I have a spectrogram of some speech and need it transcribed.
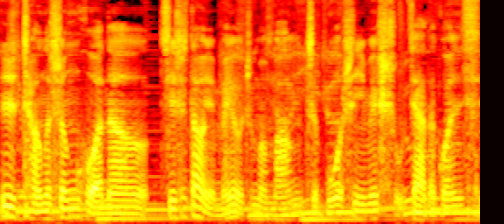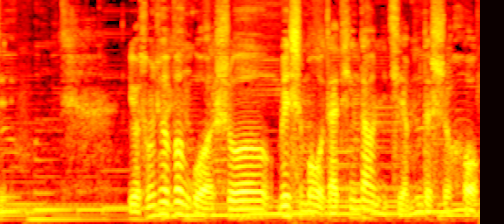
日常的生活呢，其实倒也没有这么忙，只不过是因为暑假的关系。有同学问过，说为什么我在听到你节目的时候，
